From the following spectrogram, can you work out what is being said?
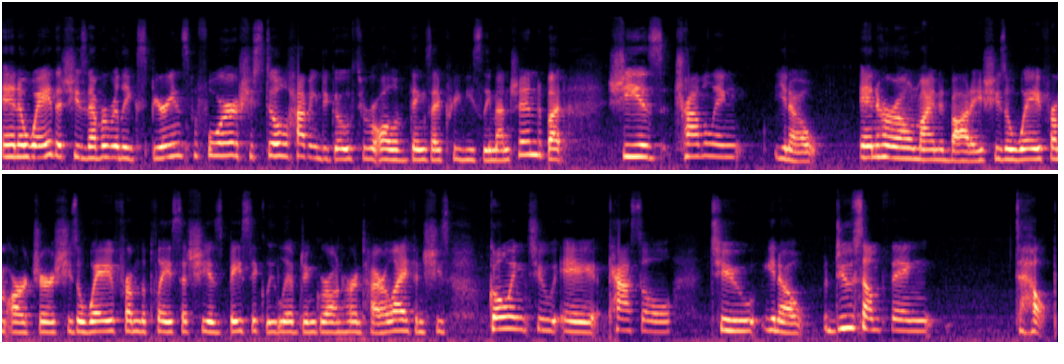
in a way that she's never really experienced before. She's still having to go through all of the things I previously mentioned, but she is traveling you know, in her own mind and body. She's away from Archer. She's away from the place that she has basically lived and grown her entire life. And she's going to a castle to, you know, do something to help.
